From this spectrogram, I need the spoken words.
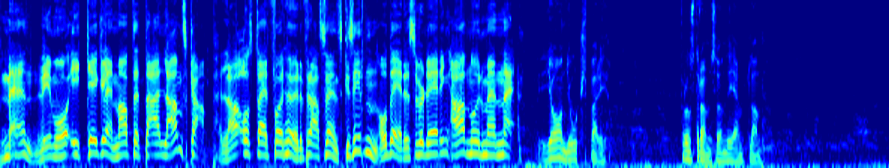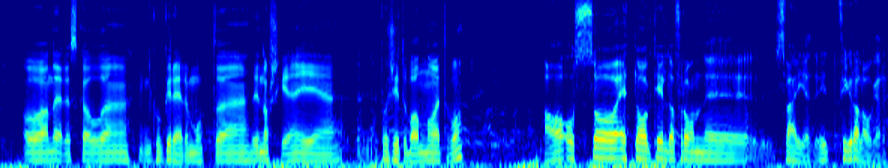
Men vi må ikke glemme at dette er landskamp. La oss derfor høre fra svenskesiden og deres vurdering av nordmennene. Jan Hjortsberg fra Strømsund i Jämtland. Og dere skal uh, konkurrere mot uh, de norske i, på skytebanen nå etterpå. Ja, og så et lag til da fra uh, Sverige. Fire lag det.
